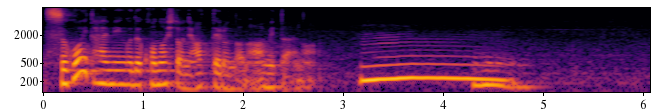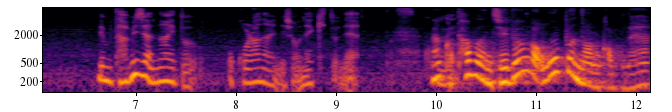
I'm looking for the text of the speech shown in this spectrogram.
すごいタイミングでこの人に会ってるんだなみたいな、うんん。でも旅じゃないと起こらないんでしょうねきっとね。なんか多分自分がオープンなのかもね。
